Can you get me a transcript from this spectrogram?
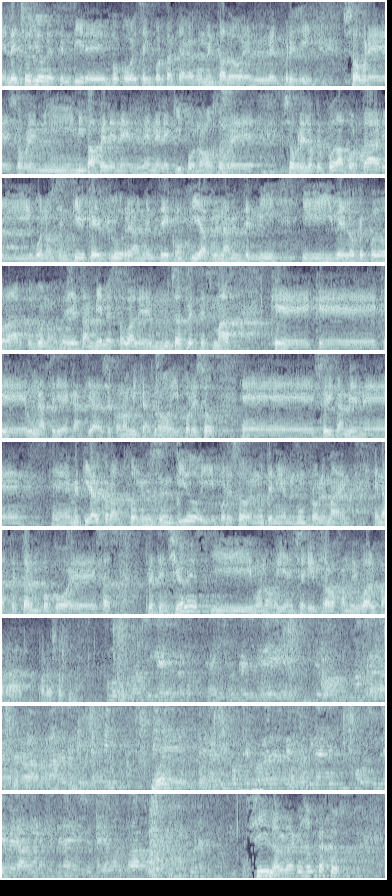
el hecho yo de sentir un poco esa importancia que ha comentado el, el Presi sobre, sobre mi, papel en el, en el, equipo, ¿no? sobre, sobre lo que puedo aportar y bueno, sentir que el club realmente confía plenamente en mí y ve lo que puedo dar, pues bueno, eh, también eso vale muchas veces más que, que, que, una serie de cantidades económicas, ¿no? Y por eso eh, soy también eh, eh, me tira el corazón en ese sentido y por eso no he tenido ningún problema en, en aceptar un poco eh, esas pretensiones y bueno y en seguir trabajando igual para, para Osasuna. ¿Cómo se consigue eso que ha dicho el presidente de Juan de así? Bueno. Eh, en los tiempos que corren es que prácticamente es imposible ver a alguien en primera división que haya jugado toda su en el equipo. Sí, la verdad que son casos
